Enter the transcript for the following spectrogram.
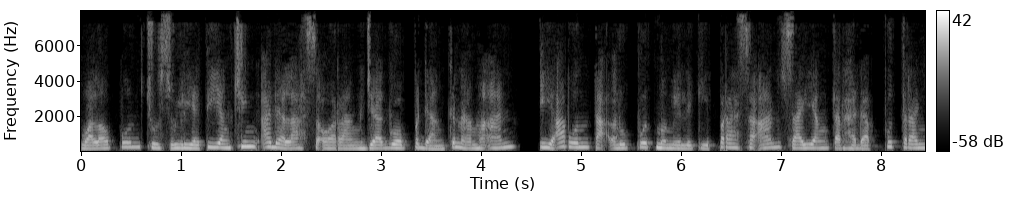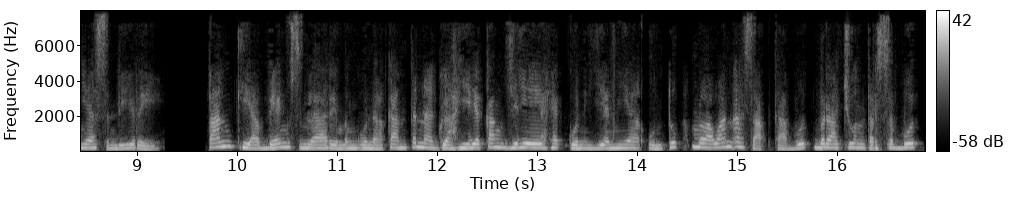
walaupun Chu Suyeti yang Ching adalah seorang jago pedang kenamaan, ia pun tak luput memiliki perasaan sayang terhadap putranya sendiri. Tan Kia Beng sembari menggunakan tenaga Hiekang Jie Hekun Yennya untuk melawan asap kabut beracun tersebut,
